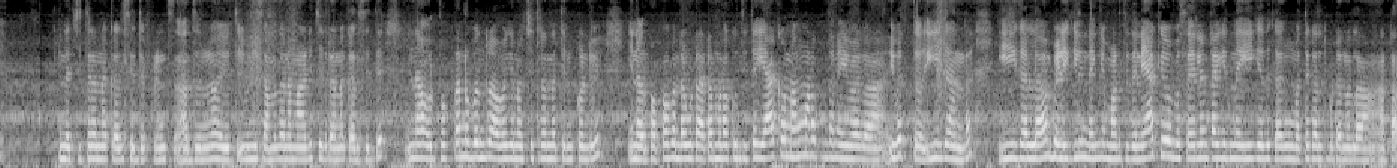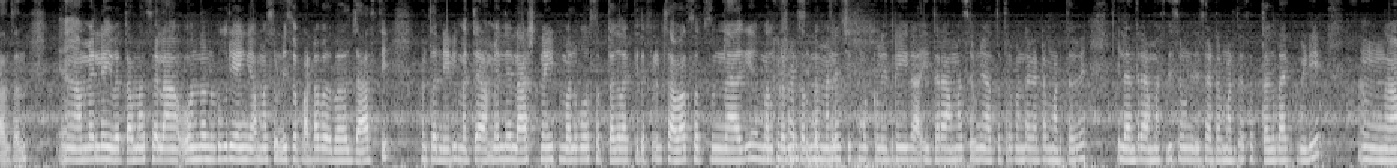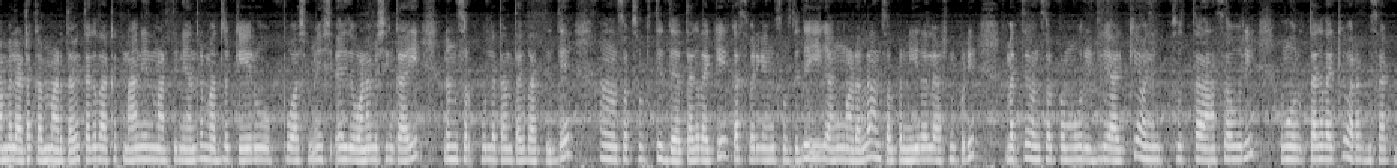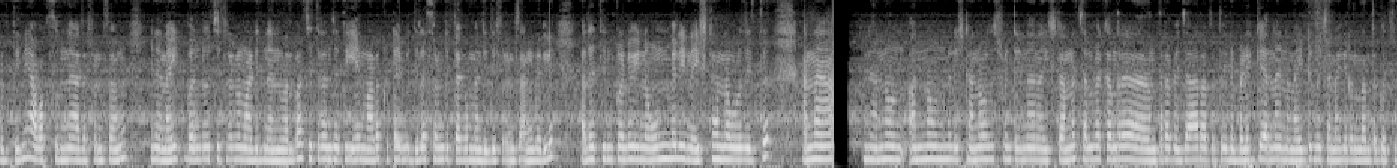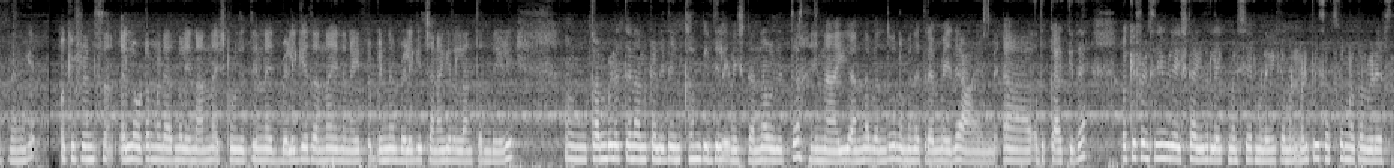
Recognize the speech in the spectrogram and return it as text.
ಇನ್ನು ಚಿತ್ರಾನ್ನ ಕಲಿಸಿದ್ದೆ ಫ್ರೆಂಡ್ಸ್ ಅದನ್ನು ಇವತ್ತು ಇವ್ನಿಗೆ ಸಮಾಧಾನ ಮಾಡಿ ಚಿತ್ರಾನ್ನ ಕಲಿಸಿದ್ದೆ. ಇನ್ನು ಅವ್ರ ಪಪ್ಪನೂ ಬಂದರು ಅವಾಗ ನಾವು ಚಿತ್ರಾನ್ನ ತಿನ್ಕೊಂಡ್ವಿ. ಇನ್ನು ಅವ್ರ ಪಪ್ಪ ಬಂದಾಗ್ಬಿಟ್ಟು ಆಟ ಮಾಡೋಕೆ ಕುಂತಿದ್ದೆ. ಯಾಕೆ ಅವ್ನು ಹಂಗೆ ಮಾಡಕ್ಕೆ ಕುಂತಾನೆ ಇವಾಗ? ಇವತ್ತು ಈಗ ಅಂದ ಈಗಲ್ಲ ಬೆಳಿಗ್ಲಿಂದ ಹಂಗೆ ಮಾಡ್ತಿದ್ದಾನೆ. ಯಾಕೆ ಒಬ್ಬ ಸೈಲೆಂಟ್ ಆಗಿದ್ನ ಈಗ ಎದಕ್ಕೆ ಹಂಗೆ ಮತ್ತೆ ಕಲ್ತ್ಬಿಟ್ಟಾನಲ್ಲ ಆಟ ಅಂತಂದು. ಆಮೇಲೆ ಇವತ್ತು ಅಮಾಸೆ ಎಲ್ಲ ಒಂದೊಂದು ಹುಡುಗರು ಹೆಂಗೆ ಅಮಾಸೆ ಉಣಿಸೋ ಪಾಠ ಬ- ಬರೋದು ಜಾಸ್ತಿ ಅಂತಂದು ಹೇಳಿ ಮತ್ತು ಆಮೇಲೆ ಲಾಸ್ಟ್ ನೈಟ್ ಮಲಗೋ ಸ್ವಲ್ಪ ತೆಗೆದಾಕಿದೆ ಫ್ರೆಂಡ್ಸ್ ಅವಾಗ ಸ್ವಲ್ಪ ಸುಮ್ಮನೆ ಆಗಿ ಮಲ್ಕೊಂಡು ಸ್ವಲ್ಪ ಮನೆ ಚಿಕ್ಕ ಮಕ್ಕಳು ಇದ್ರೆ ಈಗ ಈ ಥರ ಅಮಾಸೆ ಹುಣ್ಣಿ ಹತ್ತತ್ರ ಬಂದಾಗ ಆಟ ಮಾಡ್ತವೆ. ಇಲ್ಲಾಂದರೆ ಅಮಾಸೆ ದಿವಸ ಹುಣ್ಣಿ ದಿವಸ ಆಟ ಮಾಡ್ತೇವೆ. ಸ್ವಲ್ಪ ತೆಗೆದಾಕ್ಬಿಡಿ. ಆಮೇಲೆ ಆಟ ಕಮ್ಮಿ ಮಾಡ್ತವೆ. ತೆಗೆದು ಹಾಕಕ್ಕೆ ನಾನೇನು ಮಾಡ್ತೀನಿ ಅಂದರೆ ಮೊದಲು ಕೇರು, ಉಪ್ಪು ಹಸಿಮೆಣ್ ಇದು ಒಣಮೆಣಸಿನ್ಕಾಯಿ ನಾನು ಸ್ವಲ್ಪ ಕೂದಲ ತಂದು ತೆಗ್ದು ಹಾಕ್ತಿದ್ದೆ. ಸ್ವಲ್ಪ ಸುಡ್ತಿದ್ದೆ. ತೆಗೆದಾಕಿ ಕಸ್ಬರಿಗೆ ಹಂಗೆ ಸುಡ್ತಿದ್ದೆ. ಈಗ ಹಂಗೆ ಮಾಡಲ್ಲ. ಒಂದು ಸ್ವಲ್ಪ ನೀರಲ್ಲಿ ಅರ್ಶಿನ ಪುಡಿ, ಮತ್ತು ಒಂದು ಸ್ವಲ್ಪ ಮೂರು ಇಡ್ಲಿ ಹಾಕಿ ಅವನಿಗೆ ಸುತ್ತ ಸೌರಿ ಮೂರು ತೆಗೆದಾಕಿ ಹೊರಗೆ ಬಿಸಾಕ್ಬಿಡ್ತೀನಿ. ಅವಾಗ ಸುಮ್ಮನೆ ಆದ ಫ್ರೆಂಡ್ಸ್ ಅವನು, ಇನ್ನು ನೈಟ್ ಬಂದು ಚಿತ್ರಾನ್ನ ಮಾಡಿದ್ನಲ್ವಲ್ವ ಚಿತ್ರಾನ್ನ ಜೊತೆ ಏನು ಮಾಡೋಕ್ಕೂ ಟೈಮ್ ಇದ್ದಿಲ್ಲ. ಸೊಂಡಿ ತಗೊಂಬಂದಿದ್ದೆ ಫ್ರೆಂಡ್ಸ್ ಅಂಗಡಿಯಲ್ಲಿ ಅದೇ ತಿಂದ್ಕೊಂಡು ಇನ್ನು ಉಣ್ಮೇಲೆ ಇನ್ನು ಇಷ್ಟ ಅನ್ನ ಉಳಿದಿತ್ತು. ಅನ್ನ ಅನ್ನ ಅನ್ನ ಉಣ್ಮೇಲೆ ಇಷ್ಟು ಅನ್ನ ಉಳಿಸ್ಬಿಟ್ಟು ಇನ್ನು ನಾನು ಇಷ್ಟು ಅನ್ನ ಚೆಲ್ಬೇಕಂದ್ರೆ ಒಂಥರ ಬೇಜಾರಾಗ್ತದೆ ಇನ್ನು ಬೆಳಗ್ಗೆ ಅನ್ನ, ಇನ್ನು ನೈಟಿನೂ ಚೆನ್ನಾಗಿರಲ್ಲ ಅಂತ ಗೊತ್ತಿತ್ತು ನನಗೆ? ಓಕೆ ಫ್ರೆಂಡ್ಸ್ ಎಲ್ಲ ಊಟ ಮಾಡಿ ಆದಮೇಲೆ ಇನ್ನು ಅನ್ನ ಇಷ್ಟು ಉಳಿದೈತಿ ಇನ್ನು ಇದು ಬೆಳಿಗ್ಗೆದು ಅನ್ನ, ಇನ್ನು ನೈಟ್ ಇನ್ನು ಬೆಳಗ್ಗೆ ಚೆನ್ನಾಗಿರಲ್ಲ ಅಂತಂದೇಳಿ ಕಂಬಿಳುತ್ತೆ ನಾನು ಅನ್ಕೊಂಡಿದ್ದೆ. ಇನ್ನು ಕಂಬಿದ್ದಿಲ್ಲ ಬಿದ್ದಿಲ್ಲ ಇನ್ನು ಇಷ್ಟು ಅನ್ನ ಉಳಿದಿತ್ತು. ಇನ್ನು ಈ ಅನ್ನ ಬಂದು ನಮ್ಮ ಮನೆ ಹತ್ರ ಎಮ್ಮೆ ಇದೆ, ಆ ಎಮ್ಮೆ ಅದಕ್ಕೆ ಹಾಕಿದೆ. ಓಕೆ ಫ್ರೆಂಡ್ಸ್ ಈ ವಿಡಿಯೋ ಇಷ್ಟ ಆಗಿದ್ರೆ ಲೈಕ್ ಮಾಡಿ ಶೇರ್ ಮಾಡಿ ಕಮೆಂಟ್ ಮಾಡಿ. ಪ್ಲೀಸ್ ಸಬ್ಸ್ಕ್ರೈಬ್ ಮಾಡ್ಕೊಂಡು ವಿಡಿಯೋಸ್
